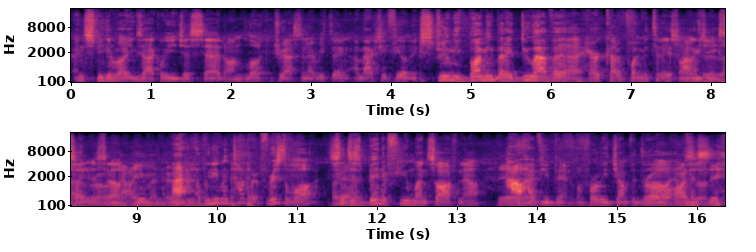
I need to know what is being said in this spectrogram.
And speaking about exactly what you just said on look, dress, and everything, I'm actually feeling extremely bummy, but I do have a haircut appointment today, so I'm actually excited as hell. Naiman, I, early. we didn't even talk about it. First of all, since yeah. it's been a few months off now, Yeah. how have you been? Before we jump into Bro, the honestly,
